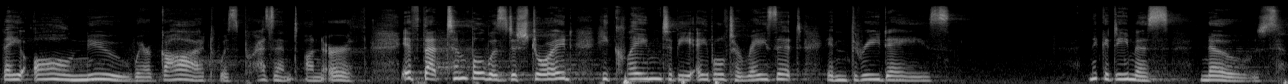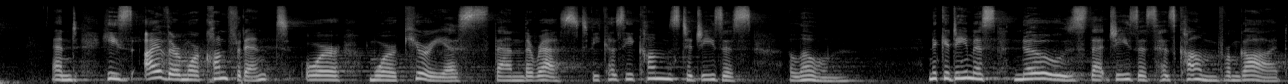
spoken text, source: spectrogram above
they all knew where God was present on earth, if that temple was destroyed, he claimed to be able to raise it in three days. Nicodemus knows and he's either more confident or more curious than the rest because he comes to Jesus alone. Nicodemus knows that Jesus has come from God.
